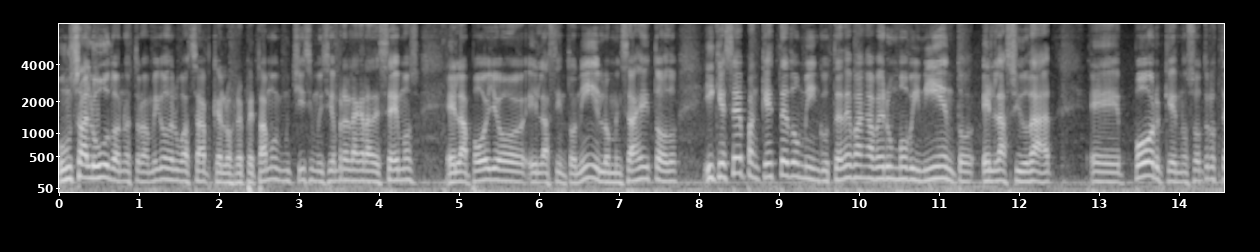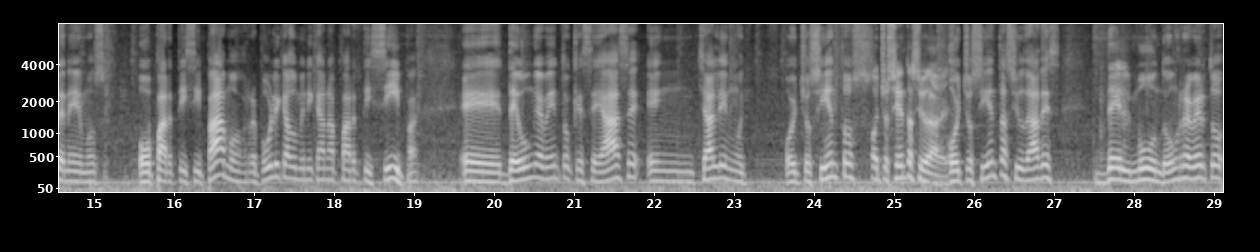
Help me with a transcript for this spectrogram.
Un saludo a nuestros amigos del WhatsApp que los respetamos muchísimo y siempre le agradecemos el apoyo y la sintonía y los mensajes y todo. Y que sepan que este domingo ustedes van a ver un movimiento en la ciudad eh, porque nosotros tenemos o participamos, República Dominicana participa eh, de un evento que se hace en Charlie en 800 800 ciudades. 800 ciudades del mundo. Un reverto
